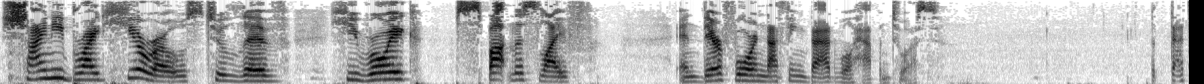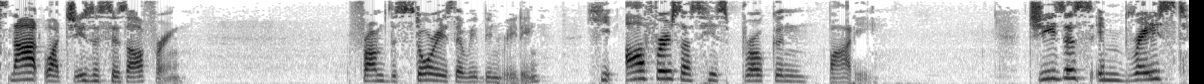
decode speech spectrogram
shiny, bright heroes to live heroic, spotless life, and therefore nothing bad will happen to us. But that's not what Jesus is offering. From the stories that we've been reading, he offers us his broken body. Jesus embraced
